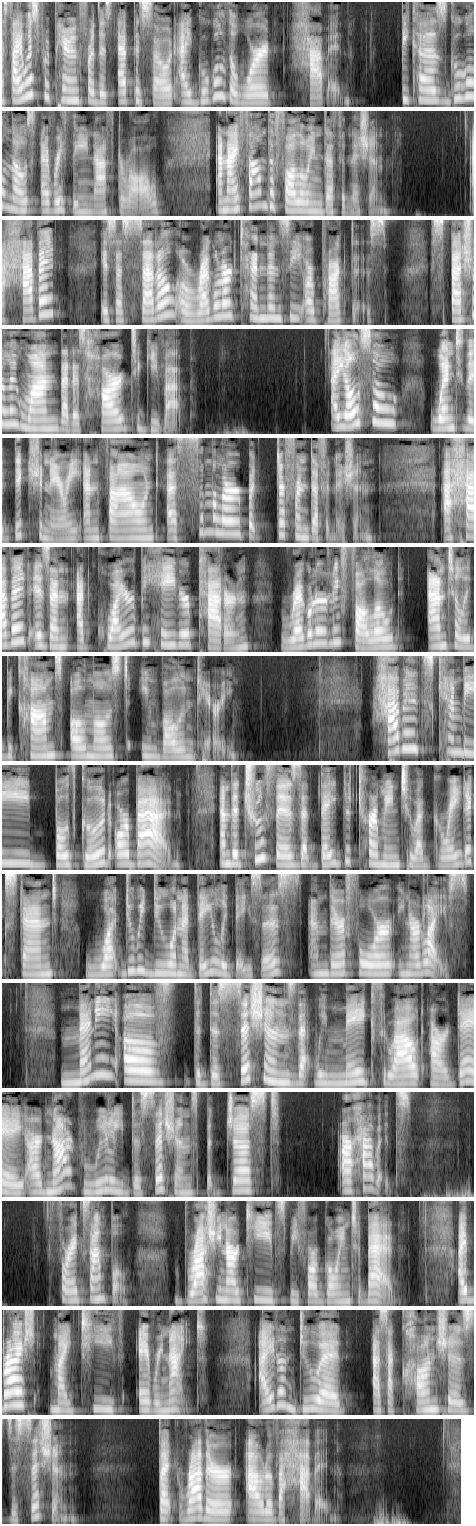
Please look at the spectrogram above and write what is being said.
As I was preparing for this episode, I Googled the word habit because Google knows everything after all, and I found the following definition A habit is a subtle or regular tendency or practice, especially one that is hard to give up. I also went to the dictionary and found a similar but different definition. A habit is an acquired behavior pattern regularly followed until it becomes almost involuntary. Habits can be both good or bad, and the truth is that they determine to a great extent what do we do on a daily basis and therefore in our lives. Many of the decisions that we make throughout our day are not really decisions but just our habits. For example, brushing our teeth before going to bed I brush my teeth every night. I don't do it as a conscious decision, but rather out of a habit.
